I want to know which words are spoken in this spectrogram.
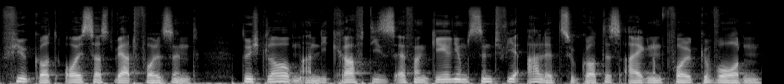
für Gott äußerst wertvoll sind. Durch Glauben an die Kraft dieses Evangeliums sind wir alle zu Gottes eigenem Volk geworden.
